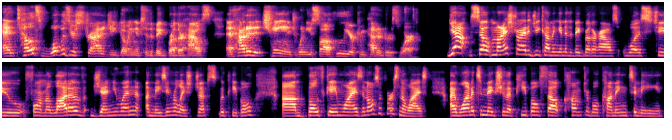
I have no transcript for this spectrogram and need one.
And tell us what was your strategy going into the Big Brother house and how did it change when you saw who your competitors were? Yeah. So my strategy coming into the Big Brother house was to form a lot of genuine, amazing relationships with people, um, both game wise and also personal wise. I wanted to make sure that people felt comfortable coming to me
